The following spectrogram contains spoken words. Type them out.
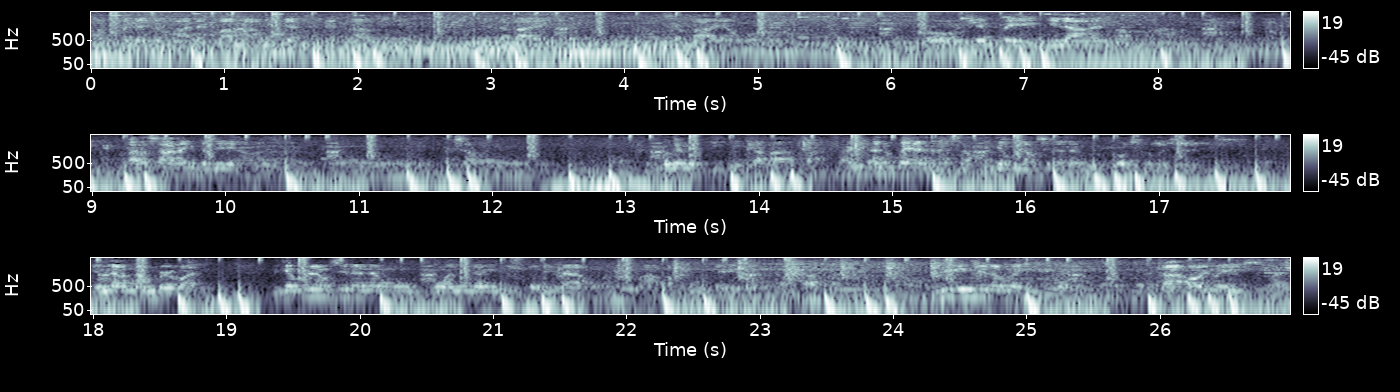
matagal ng mga nagmamami dyan, sa Death Avenue, sa Lakay, sa bayan ko. So, siyempre, kailangan, para sa akin kasi, ang, ang isang, kumbaga nagtitinda ka pa. Kahit ano pa yan, bigyan mo lang sila ng good customer service. Yun lang number one. Bigyan mo lang sila ng kung ano lang yung gusto nila, kung ano yung makakaputi, dapat. Bigyan nyo lang ng ibigay. Tsaka always, ay,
